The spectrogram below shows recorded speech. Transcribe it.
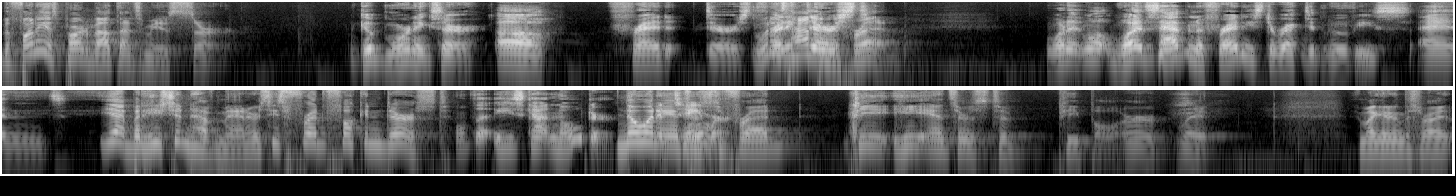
The funniest part about that to me is Sir. Good morning, sir. Oh, Fred Durst. What Freddie has happened Durst. to Fred? What it, well, what's happened to Fred? He's directed movies, and Yeah, but he shouldn't have manners. He's Fred fucking Durst. well, the, he's gotten older. No one answers tamer. to Fred. He he answers to people. Or wait, am I getting this right?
